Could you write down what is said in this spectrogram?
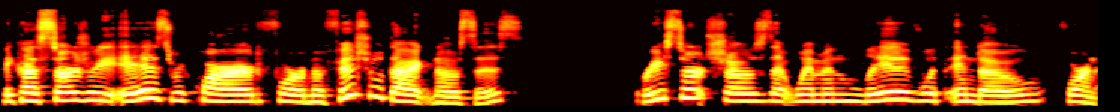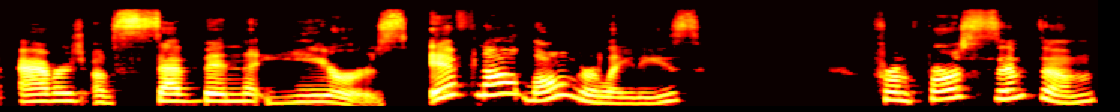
Because surgery is required for an official diagnosis, research shows that women live with endo for an average of seven years, if not longer, ladies. From first symptom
